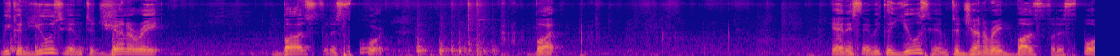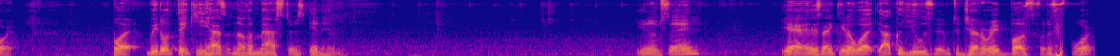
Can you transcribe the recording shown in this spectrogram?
we can use him to generate buzz for the sport. But yeah they say we could use him to generate buzz for the sport but we don't think he has another masters in him. You know what i'm saying yeah it's like you know what y'all could use him to generate buzz for the sport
